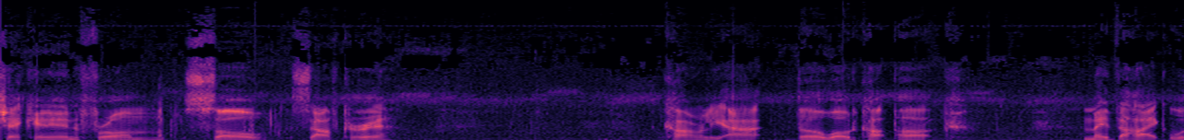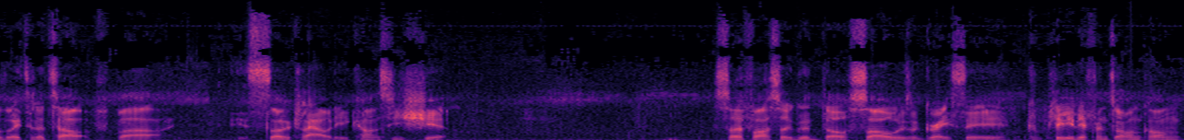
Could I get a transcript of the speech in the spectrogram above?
Checking in from Seoul, South Korea. Currently at the World Cup Park. Made the hike all the way to the top, but it's so cloudy, can't see shit. So far so good though, Seoul is a great city, completely different to Hong Kong.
